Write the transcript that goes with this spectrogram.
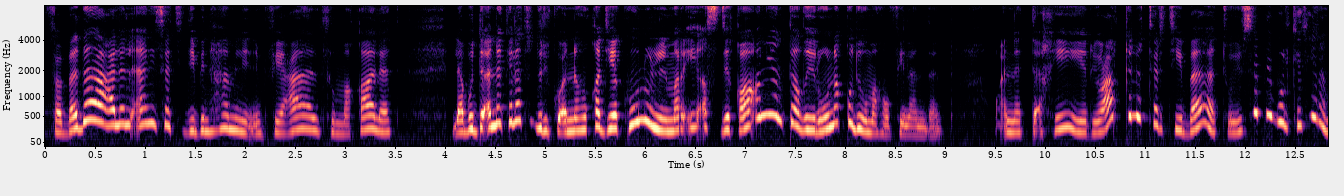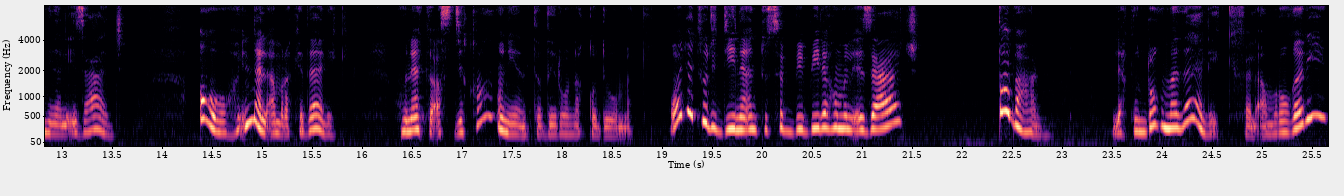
فبدا على الآنسة ديبنهام الانفعال ثم قالت لابد أنك لا تدرك أنه قد يكون للمرء أصدقاء ينتظرون قدومه في لندن وأن التأخير يعرقل الترتيبات ويسبب الكثير من الإزعاج. أوه إن الأمر كذلك. هناك أصدقاء ينتظرون قدومك. ولا تريدين أن تسببي لهم الإزعاج؟ طبعا لكن رغم ذلك فالأمر غريب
